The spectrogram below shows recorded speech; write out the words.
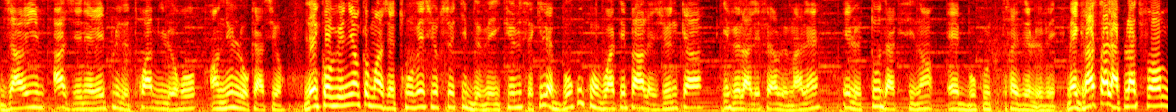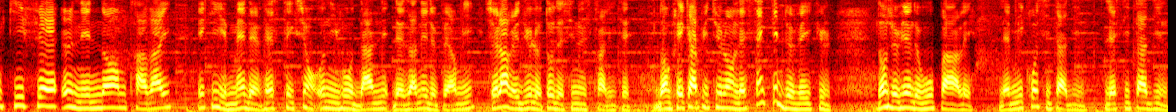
j'arrive à générer plus de 3000 euros en une location. L'inconvénient que moi j'ai trouvé sur ce type de véhicule, c'est qu'il est beaucoup convoité par les jeunes car ils veulent aller faire le malin et le taux d'accident est beaucoup très élevé. Mais grâce à la plateforme qui fait un énorme travail, et qui émet des restrictions au niveau des années de permis, cela réduit le taux de sinistralité. Donc récapitulons les cinq types de véhicules dont je viens de vous parler. Les micro-citadines, les citadines,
